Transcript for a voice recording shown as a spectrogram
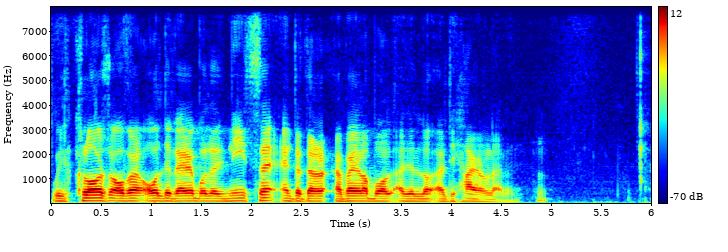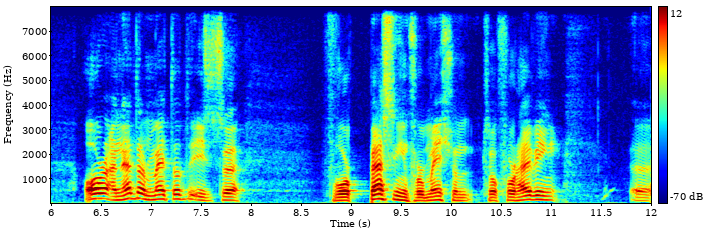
will close over all the variables that it needs uh, and that are available at the, at the higher level or another method is uh, for passing information, so for having uh,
